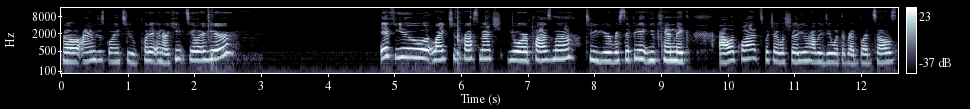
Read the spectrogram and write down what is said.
so I'm just going to put it in our heat sealer here. If you like to cross match your plasma to your recipient, you can make aliquots, which I will show you how we do with the red blood cells.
